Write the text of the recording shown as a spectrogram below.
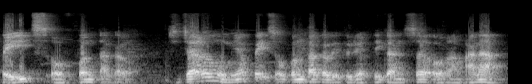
Page of Pentacle secara umumnya Page of Pentacle itu diartikan seorang anak.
